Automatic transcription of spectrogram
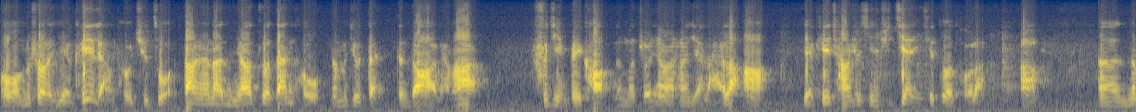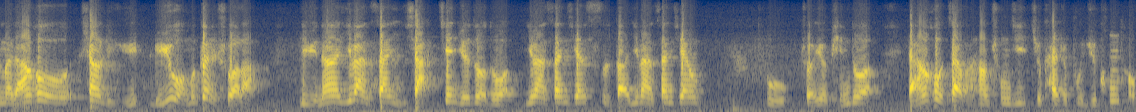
我们说了也可以两头去做，当然了，你要做单头，那么就等等到两万二附近背靠。那么昨天晚上也来了啊，也可以尝试性去建一些多头了啊。呃，那么然后像铝，铝我们更说了，铝呢一万三以下坚决做多，一万三千四到一万三千五左右平多，然后再往上冲击就开始布局空头。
